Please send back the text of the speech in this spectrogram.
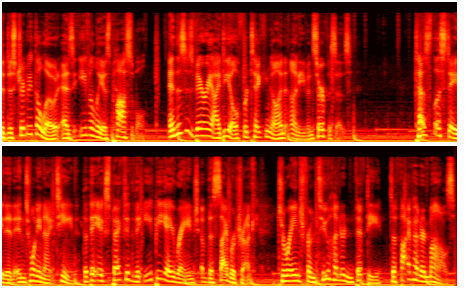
to distribute the load as evenly as possible, and this is very ideal for taking on uneven surfaces. Tesla stated in 2019 that they expected the EPA range of the Cybertruck to range from 250 to 500 miles,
